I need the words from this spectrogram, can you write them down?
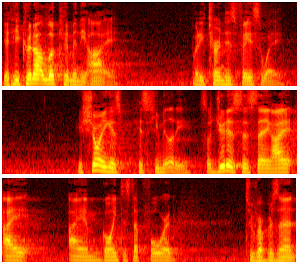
yet he could not look him in the eye, but he turned his face away. He's showing his, his humility. So Judas is saying, I, I, I am going to step forward to represent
